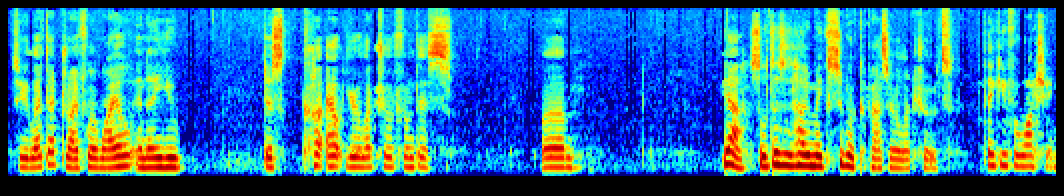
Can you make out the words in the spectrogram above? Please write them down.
So you let that dry for a while, and then you just cut out your electrode from this. Um, yeah, so this is how you make supercapacitor electrodes. Thank you for watching.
